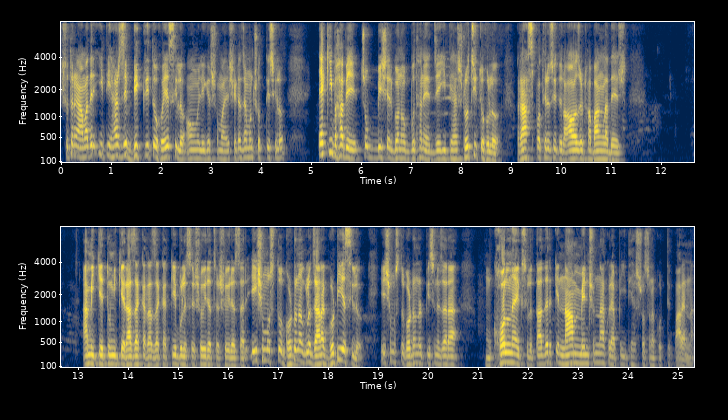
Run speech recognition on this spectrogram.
সুতরাং আমাদের ইতিহাস যে বিকৃত হয়েছিল আওয়ামী লীগের সময়, সেটা যেমন সত্যি ছিল, একইভাবে চব্বিশের গণ অভ্যুত্থানে যে ইতিহাস রচিত হলো, রাজপথে রচিত হলো, আওয়াজ ওঠা বাংলাদেশ আমি কে, তুমি কে, রাজাকার রাজাকার, কে বলেছে, স্বৈরাচার স্বৈরাচার, এই সমস্ত ঘটনাগুলো যারা ঘটিয়েছিল, এই সমস্ত ঘটনার পিছনে যারা খলনায়ক ছিল, তাদেরকে নাম মেনশন না করে আপনি ইতিহাস রচনা করতে পারেন না।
